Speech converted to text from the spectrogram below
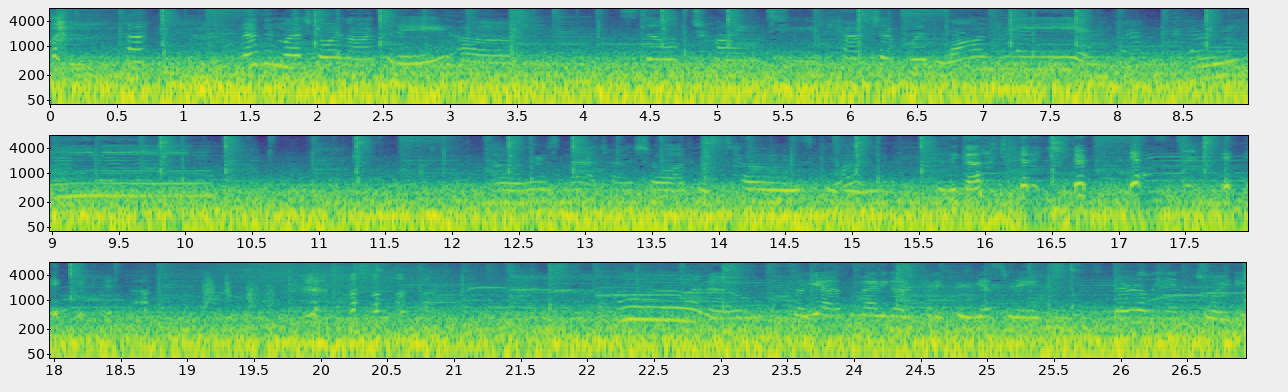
Nothing much going on today. Um, still trying to catch up with laundry and got a pedicure yesterday. oh, no. So yeah, so Maddie got a pedicure yesterday. Thoroughly enjoyed it.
